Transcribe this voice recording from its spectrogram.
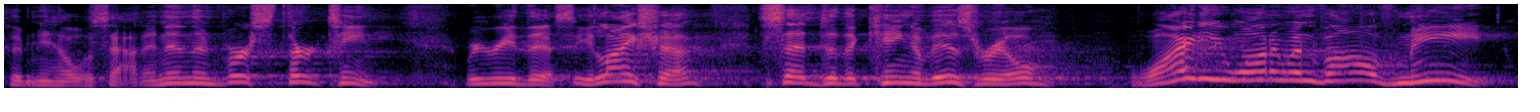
can you help us out? And then in verse 13, we read this Elisha said to the king of Israel, Why do you want to involve me?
